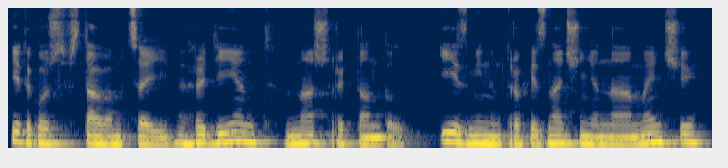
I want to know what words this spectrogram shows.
І також вставимо цей градієнт в наш ректангл. І змінимо трохи значення на менші,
